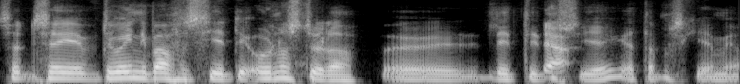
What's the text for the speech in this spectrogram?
Så, så det var egentlig bare for at sige, at det understøtter øh, lidt det, du Ja. siger, ikke? at der måske er mere.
